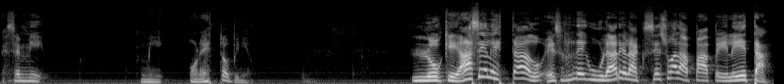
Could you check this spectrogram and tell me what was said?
Esa es mi, mi honesta opinión. Lo que hace el Estado es regular el acceso a la papeleta.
